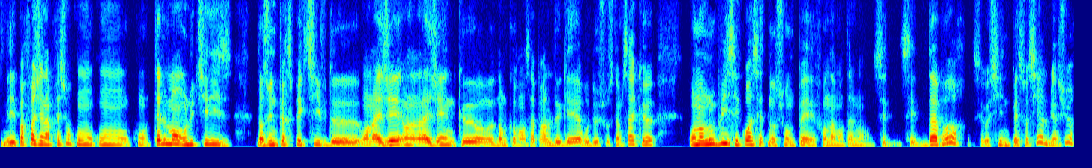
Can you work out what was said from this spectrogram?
Mais parfois, j'ai l'impression qu'on, qu'on, qu'on- tellement on l'utilise dans une perspective de... On a, on a la gêne que dans le Coran, ça parle de guerre ou de choses comme ça, que on en oublie c'est quoi cette notion de paix, fondamentalement. C'est c'est d'abord, c'est aussi une paix sociale, bien sûr,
